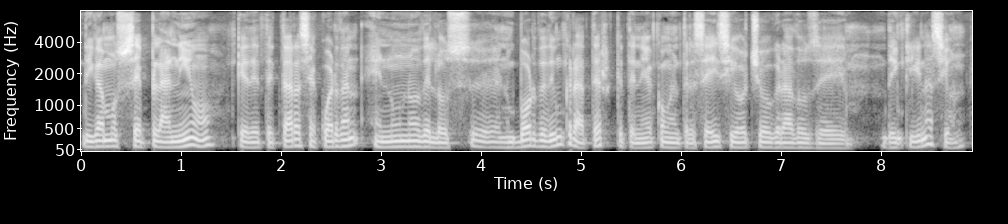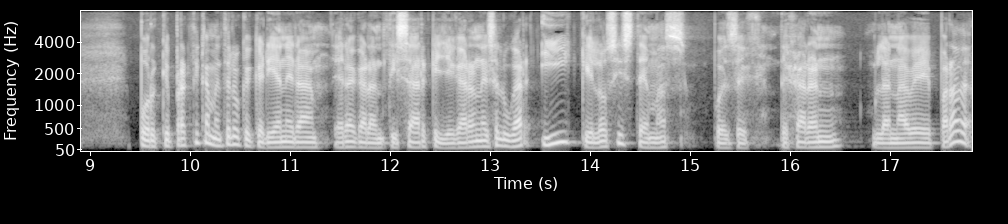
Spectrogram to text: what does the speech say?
digamos, se planeó que detectara, ¿se acuerdan? En uno de los, eh, en un borde de un cráter que tenía como entre 6 y 8 grados de, inclinación, porque prácticamente lo que querían era, era garantizar que llegaran a ese lugar y que los sistemas pues dejaran la nave parada.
